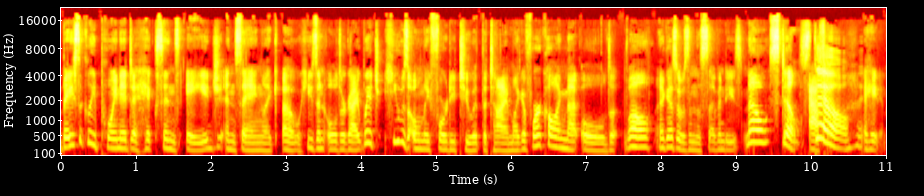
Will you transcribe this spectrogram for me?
basically pointed to Hickson's age and saying, like, oh, he's an older guy, which he was only 42 at the time. Like, if we're calling that old, well, I guess it was in the 70s. No, still. Still. asshole. I hate him.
